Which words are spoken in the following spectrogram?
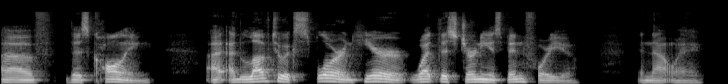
of this calling I'd love to explore and hear what this journey has been for you in that way.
